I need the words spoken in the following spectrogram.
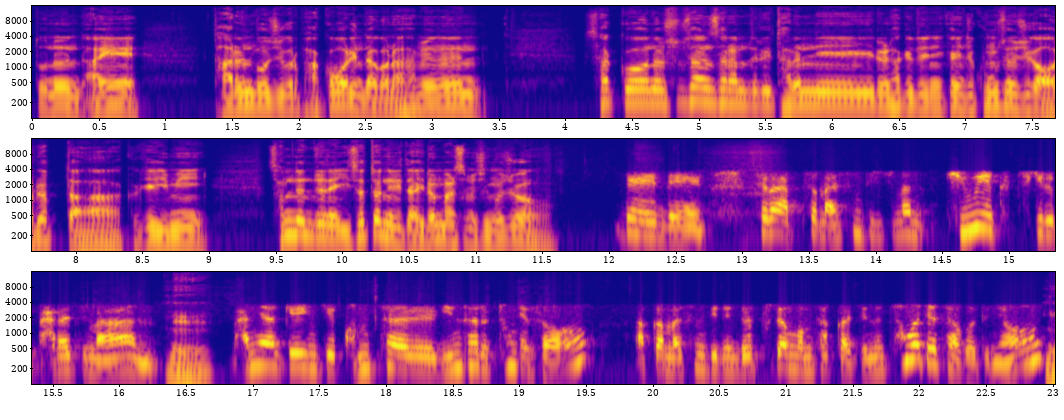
또는 아예 다른 보직으로 바꿔버린다거나 하면은 사건을 수사한 사람들이 다른 일을 하게 되니까 이제 공소유지가 어렵다. 그게 이미 3년 전에 있었던 일이다. 이런 말씀이신 거죠? 네, 네. 제가 앞서 말씀드리지만 기후에 그치기를 바라지만 네. 만약에 이제 검찰 인사를 통해서 아까 말씀드린 대로 부장검사까지는 청와대에서 하거든요. 네.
